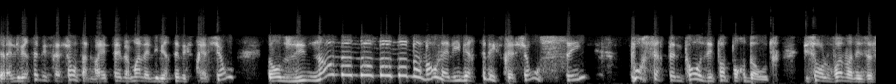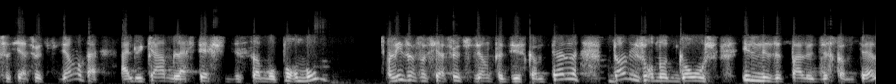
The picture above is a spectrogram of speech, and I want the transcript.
La liberté d'expression, ça devrait être simplement la liberté d'expression. On dit non, non, non, non, non, non, non, la liberté d'expression, c'est pour certaines causes et pas pour d'autres. Puis ça, on le voit dans les associations étudiantes. À, l'UCAM, la FECH dit ça mot pour mot les associations étudiantes le disent comme tel. Dans les journaux de gauche, ils n'hésitent pas à le dire comme tel.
